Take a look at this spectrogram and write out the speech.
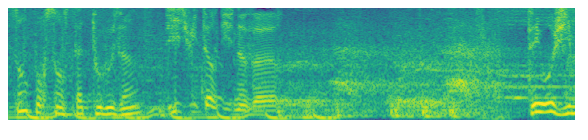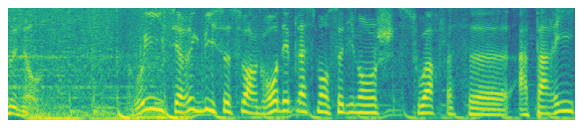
100% Stade Toulousain, 18h-19h. Théo Gimeno. Oui, c'est rugby ce soir. Gros déplacement ce dimanche soir face euh, à Paris,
